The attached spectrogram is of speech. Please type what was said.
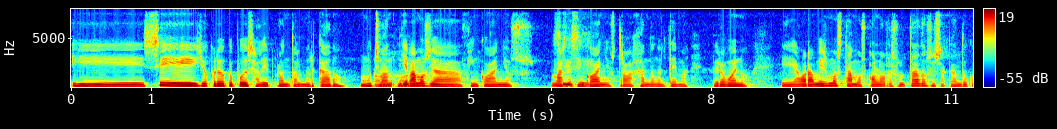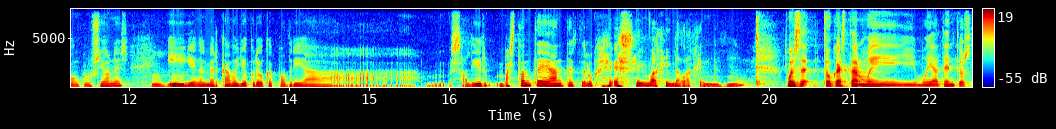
y sí, yo creo que puede salir pronto al mercado. Mucho, llevamos ya cinco años más de cinco años trabajando en el tema. Pero bueno, eh, ahora mismo estamos con los resultados y sacando conclusiones y en el mercado yo creo que podría salir bastante antes de lo que se imagina la gente. Pues eh, toca estar muy, muy atentos.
